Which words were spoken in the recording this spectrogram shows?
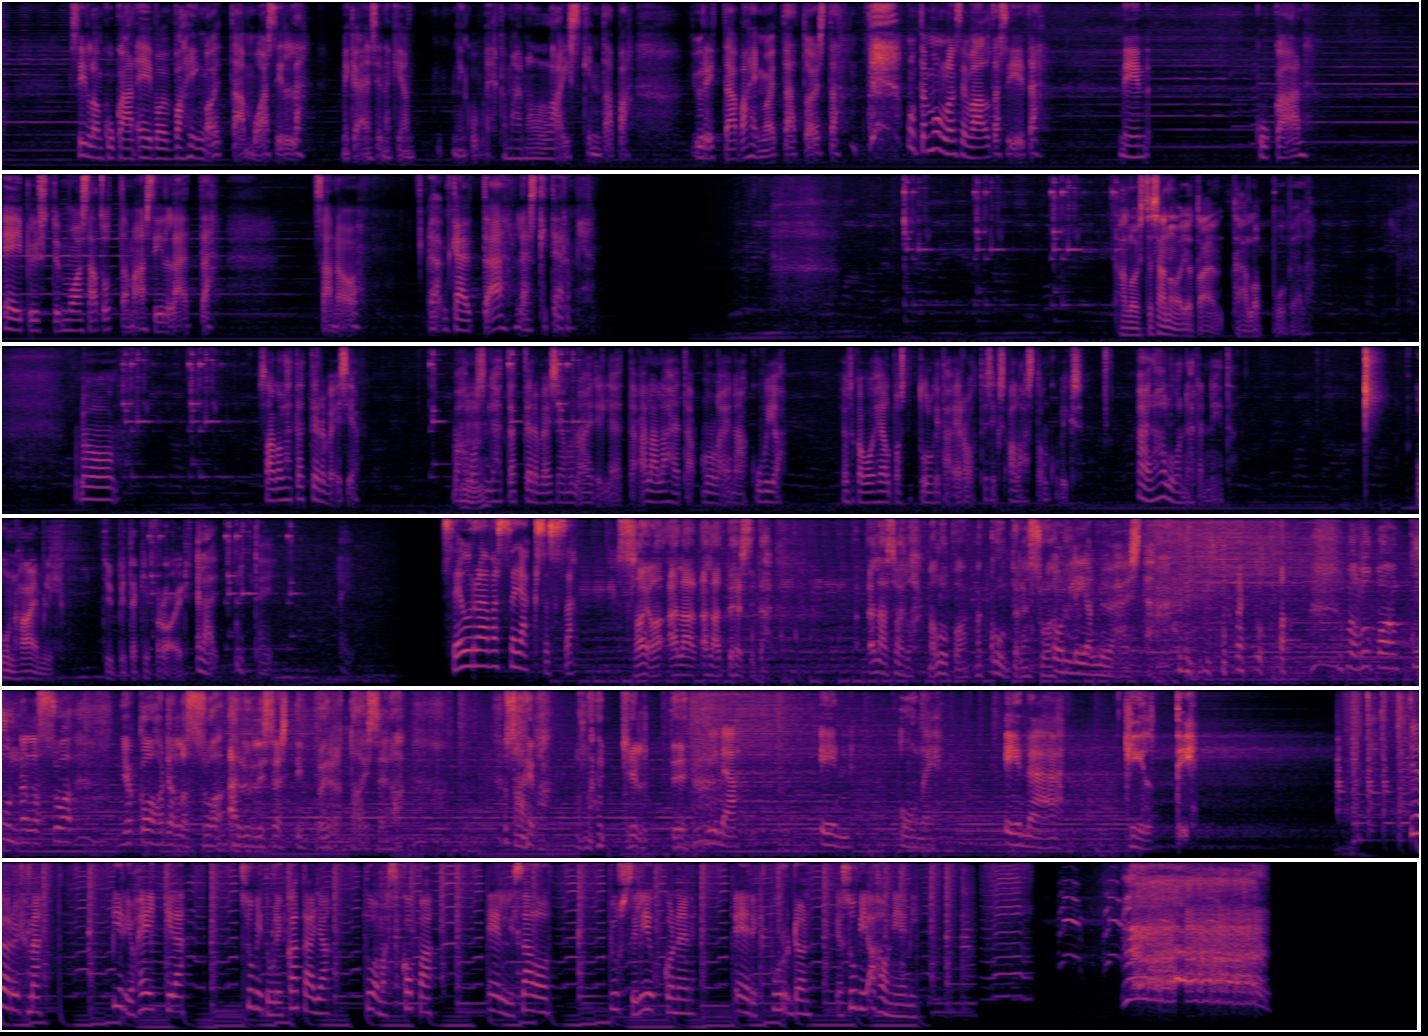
Silloin kukaan ei voi vahingoittaa mua sillä, mikä ensinnäkin on niin kuin ehkä maailman laiskin tapa yrittää vahingoittaa toista. Mutta mulla on se valta siitä, niin kukaan ei pysty mua satuttamaan sillä, että sanoo ja käyttää läskitermiä. Haluaisitte sanoa jotain tähän loppuun vielä? No, saako lähettää terveisiä? Mä haluaisin Mm. lähettää terveisiä mun äidille, että älä lähetä mulle enää kuvia, jotka voi helposti tulkita erottisiksi alastonkuviksi. Mä en halua nähdä niitä. Unheimlich. Tyyppi teki Freud. Elä, nyt ei. Seuraavassa jaksossa. Saila, älä, älä tee sitä. Älä Saila, mä lupaan, mä kuuntelen sua. On liian myöhäistä. mä, lupaan, mä lupaan kuunnella sua ja kohdella sua älyllisesti vertaisena. Saila, kiltti. Minä en ole enää kiltti. Työryhmä Pirjo Heikkilä, Suvi-Tuuli Kataja, Tuomas Kopa, Elli Salo, Jussi Liukkonen, Erik Purdon ja Suvi Ahoniemi.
